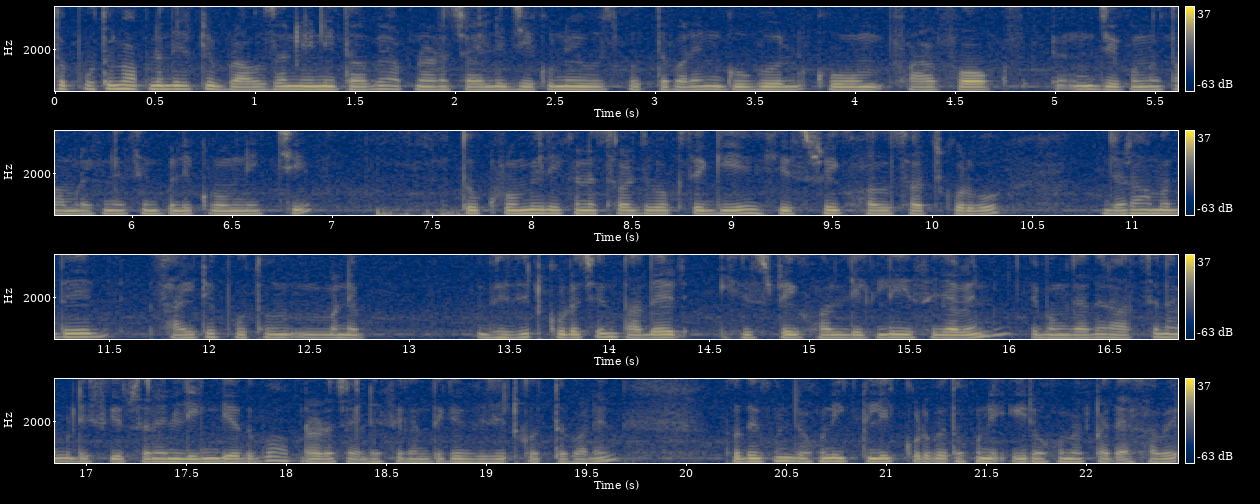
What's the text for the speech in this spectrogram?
তো প্রথমে আপনাদের একটি ব্রাউজার নিয়ে নিতে হবে। আপনারা চাইলে যে কোনো ইউজ করতে পারেন। গুগল ক্রোম ফায়ারফক্স যে কোনো তো আমরা এখানে সিম্পলি ক্রোম নিচ্ছি। তো ক্রোমের এখানে সার্চ বক্সে গিয়ে হিস্ট্রিক হল সার্চ করব। যারা আমাদের সাইটে প্রথম মানে ভিজিট করেছেন, তাদের হিস্ট্রিক হল লিখলেই এসে যাবেন এবং যাদের আসছেন আমি ডিসক্রিপশানে লিঙ্ক দিয়ে দেবো। আপনারা চাইলে সেখান থেকে ভিজিট করতে পারেন। তো দেখুন, যখনই ক্লিক করবে, তখনই এইরকম একটা দেখাবে।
